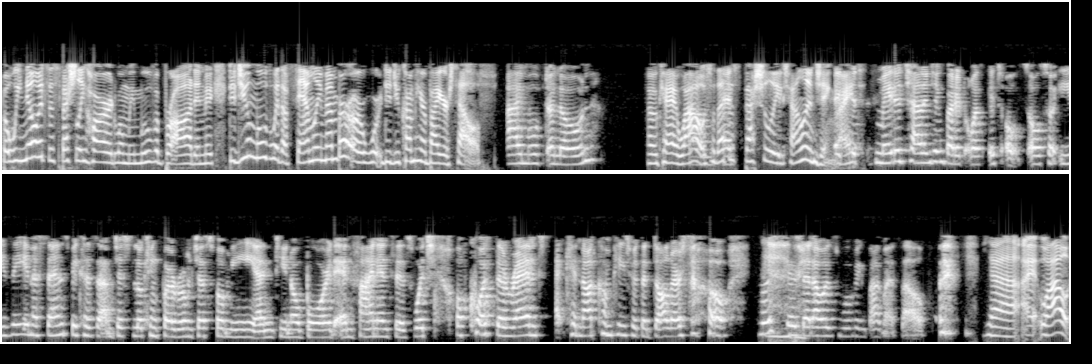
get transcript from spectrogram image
but we know it's especially hard when we move abroad. And maybe, did you move with a family member or did you come here by yourself? I moved alone. Okay, wow. Um, so that's especially challenging, right? It, it made it challenging, but it was it's also easy in a sense because I'm just looking for a room just for me and you know board and finances, which of course the rent cannot compete with the dollar. So good that I was moving by myself. yeah. I, wow.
